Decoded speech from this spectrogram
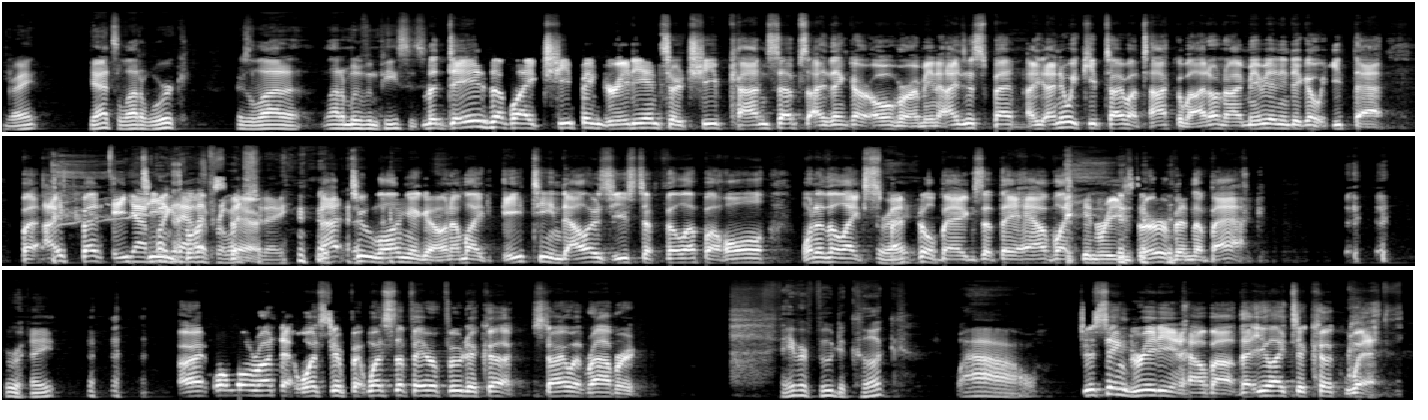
Right. Yeah, it's a lot of work. There's a lot of a lot of moving pieces. the days of like cheap ingredients or cheap concepts i think are over i mean i just spent i, I know we keep talking about taco bell i don't know maybe i need to go eat that but i spent 18 Yeah, I'm probably gonna have that bucks for lunch there. today. not too long ago and i'm like $18 used to fill up a whole one of the like Right. special bags that they have like in reserve in the back Right. all right well we'll run that what's your what's the favorite food to cook start with robert Favorite food to cook? Wow. just ingredient how about that you like to cook with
